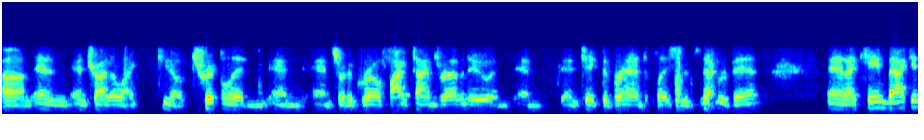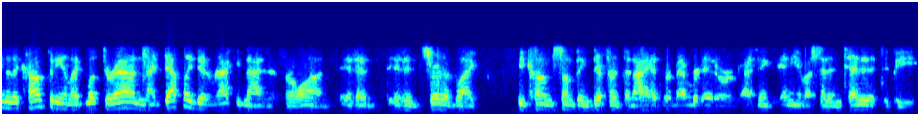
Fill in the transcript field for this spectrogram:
um, and and try to like you know triple it and, and and sort of grow five times revenue and and and take the brand to places it's never been. And I came back into the company and like looked around and I definitely didn't recognize it for one. It had it had sort of like become something different than I had remembered it or I think any of us had intended it to be.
